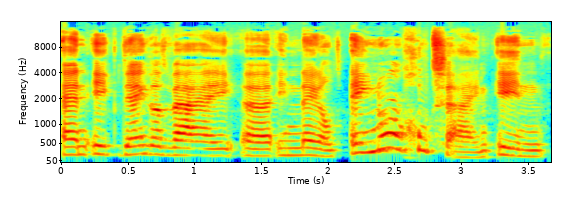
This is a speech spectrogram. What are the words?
En ik denk dat wij uh, in Nederland enorm goed zijn in uh,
